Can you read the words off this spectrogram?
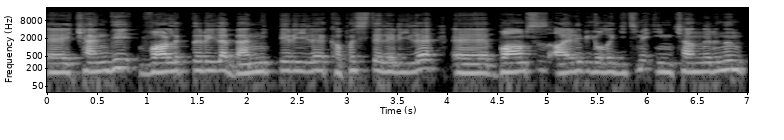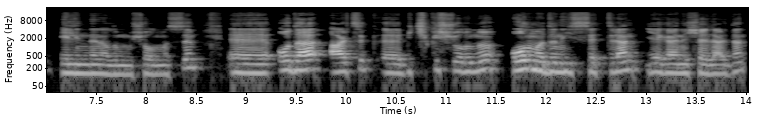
e, kendi varlıklarıyla, benlikleriyle, kapasiteleriyle bağımsız ayrı bir yola gitme imkanlarının elinden alınmış olması. O da artık bir çıkış yolunu olmadığını hissettiren yegane şeylerden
